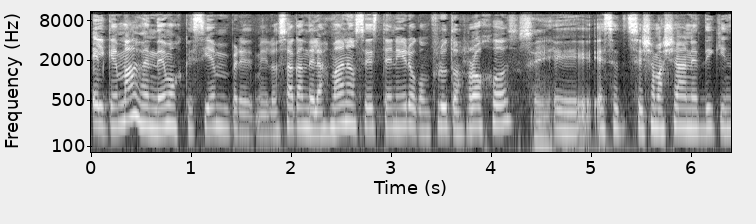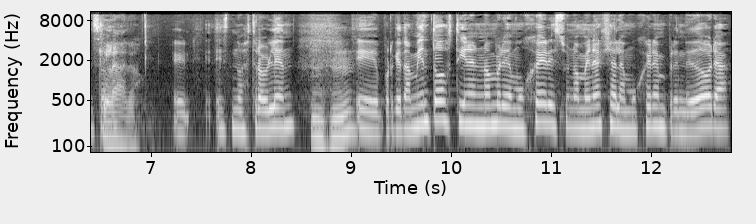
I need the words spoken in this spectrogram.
El que más vendemos, que siempre me lo sacan de las manos, es té negro con frutos rojos. Sí. Eh, ese se llama Janet Dickinson. Claro. Eh, es nuestro blend. Eh, porque también todos tienen nombre de mujer, es un homenaje a la mujer emprendedora.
